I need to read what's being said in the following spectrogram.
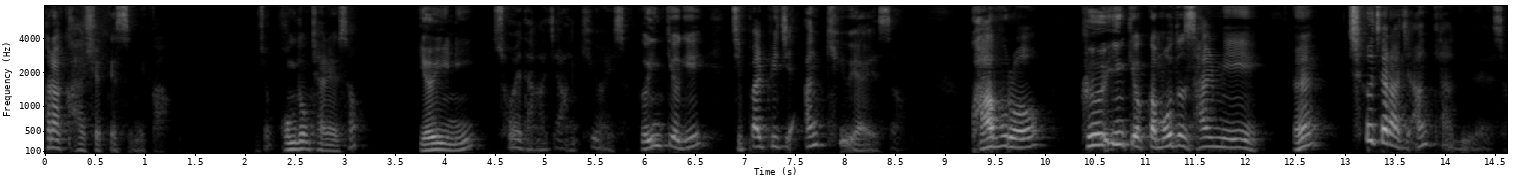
허락하셨겠습니까? 그죠? 공동체 안에서 여인이 소외당하지 않기 위해서 그 인격이 짓밟히지 않기 위해서 과부로 그 인격과 모든 삶이 예? 처절하지 않게 하기 위해서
